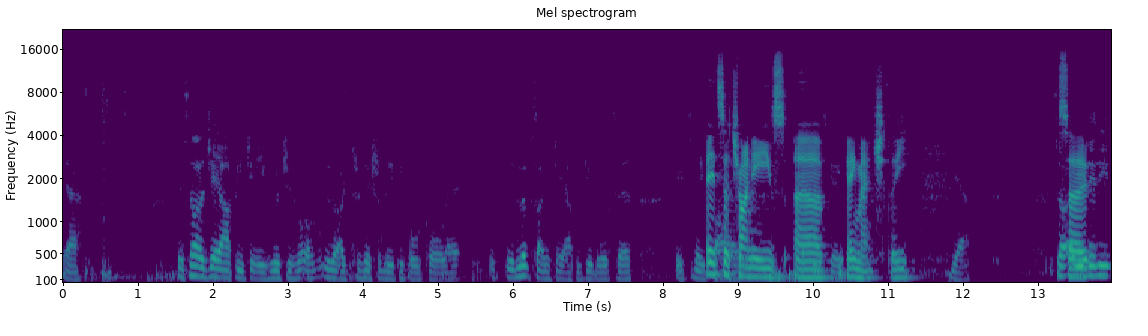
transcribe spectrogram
Yeah. It's not a JRPG, which is what, like traditionally people would call it. It looks like a JRPG, but it's a it's made. It's a Chinese uh, game. game, actually. Yeah. So, So- I mean, they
